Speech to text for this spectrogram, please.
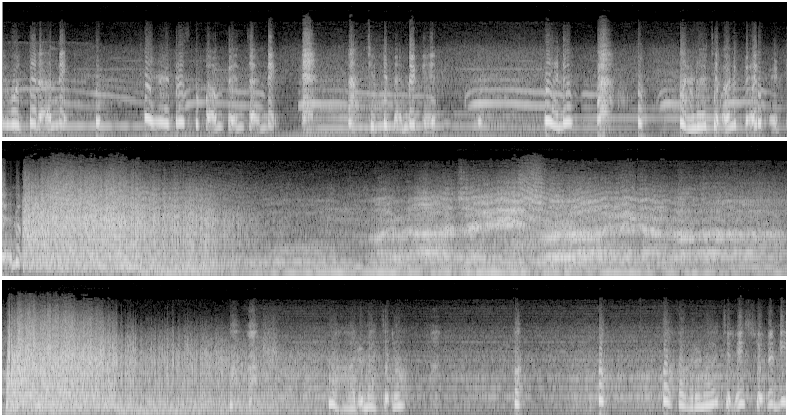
ఈ ఉత్తరాన్ని అడ్రస్కు పంపించండి. నా చిట్టి తండ్రికి నేను అరుణాచలం అని పేరు పెట్టాను. అరుణాచలం. అరుణాచలేశ్వరుని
